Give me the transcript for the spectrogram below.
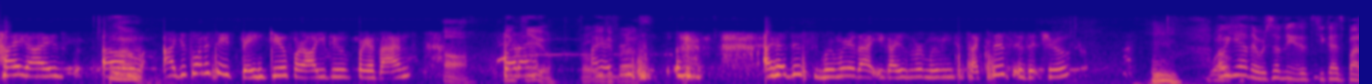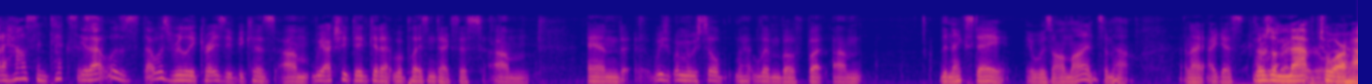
Hi guys. Hello. Um, I just want to say thank you for all you do for your fans. Oh, But thank I- for what I you heard do for this. us. I heard this rumor that you guys were moving to Texas. Is it true? oh yeah, there was something that you guys bought a house in Texas. Yeah, that was that was really crazy because um, we actually did get a, a place in Texas, um, and we I mean we still live in both, but um, the next day it was online somehow, and I, I guess There's a map to our whatever.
